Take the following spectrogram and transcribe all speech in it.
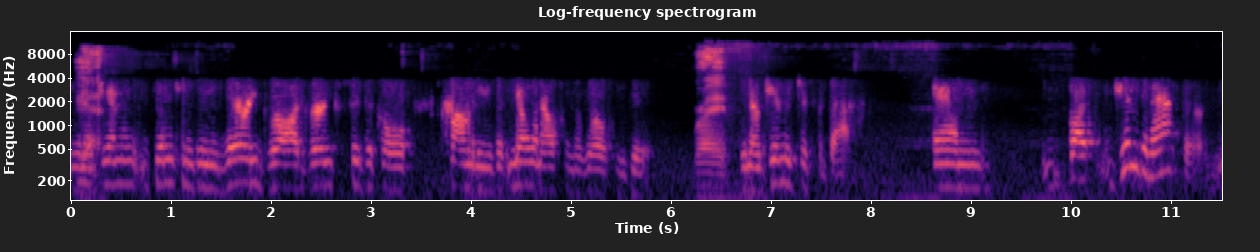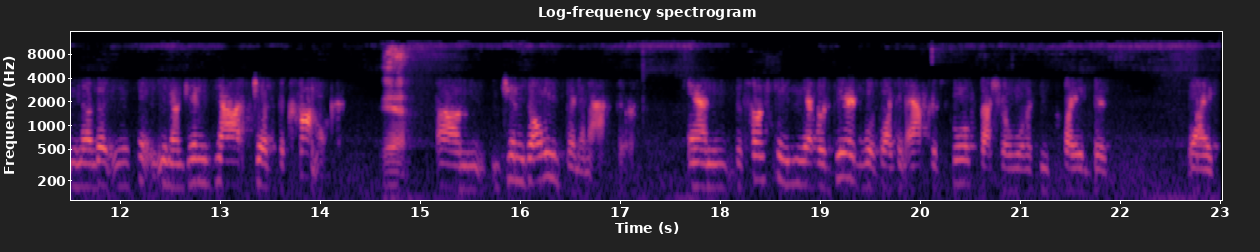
You know, Jim, Jim can do very broad, very physical comedy that no one else in the world can do. right. You know, Jim is just the best. And, but Jim's an actor. You know, that you know, Jim's not just a comic. Yeah, Um, Jim's always been an actor. And the first thing he ever did was like an after-school special where he played this like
